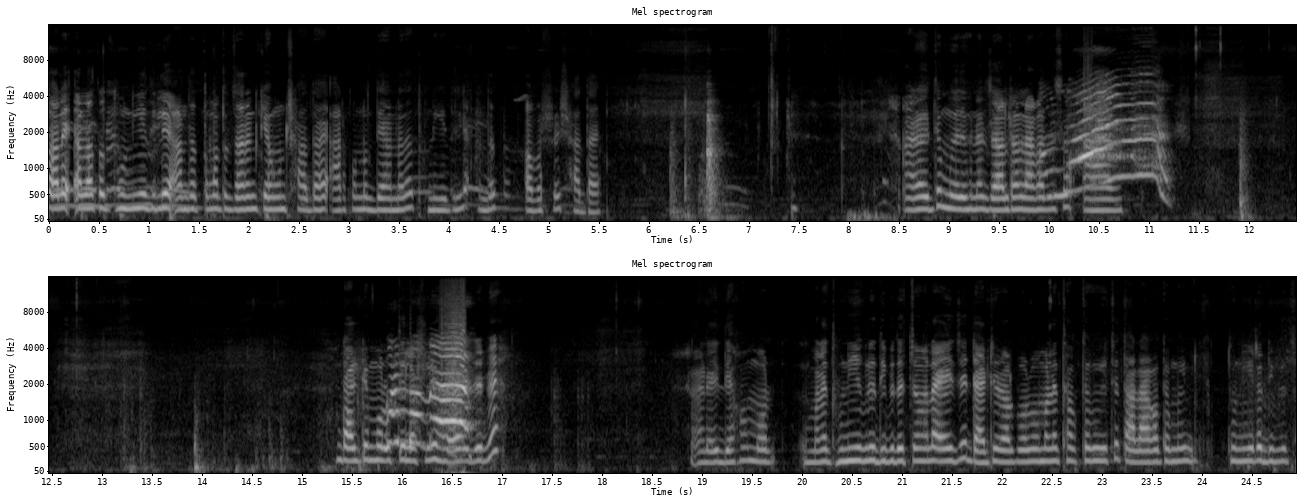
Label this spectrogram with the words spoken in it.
তাহলে এলা তো ধুনিয়ে দিলে আন্দাজ, তোমার তো জানেন কেমন স্বাদ হয়, আর কোনো দেওয়া না ধুনিয়ে দিলে আন্দাজ অবশ্যই স্বাদ হয়। আর এই যে মুই এখানে জালটা লাগা দিয়েছি আর ডালটি মোর তেল আসলে হয়ে যাবে। আর এই দেখো মোর মানে ধুনিয়েগুলো দিবে দিচ্ছ মানে এই যে ডালটির অল্প অল্প মানে থক থক গেছে তার আগতে আমি ধুনিয়েটা দিবে দিচ্ছ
